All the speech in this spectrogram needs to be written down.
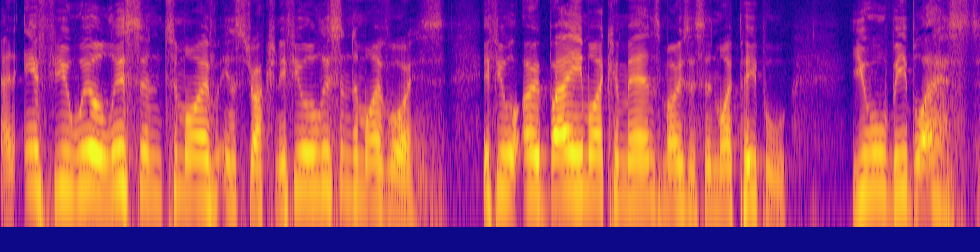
And if you will listen to my instruction, if you will listen to my voice, if you will obey my commands, Moses, and my people, you will be blessed.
